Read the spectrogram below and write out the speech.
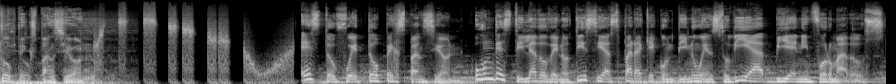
Top Expansión. Esto fue Top Expansión, un destilado de noticias para que continúen su día bien informados.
